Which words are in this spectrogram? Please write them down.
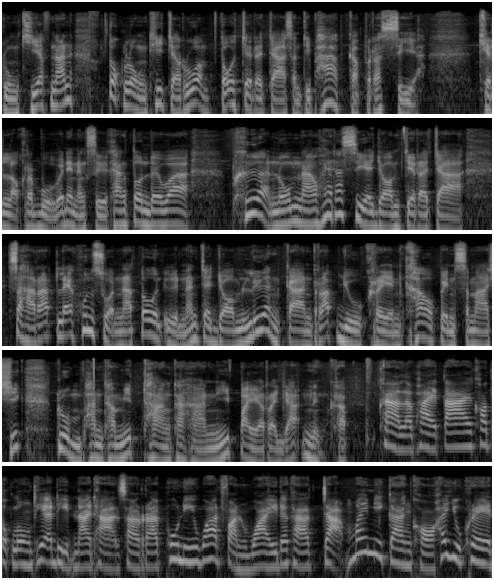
กรุงเคียฟนั้น ตกลงที่จะร่วมโต๊ะเจรจาสันติภาพกับรัสเซีย เคนหลอกระบุไว้ในหนังสือข้างต้นด้วยว่า เพื่อโน้มน้าวให้รัสเซียยอมเจรจา สหรัฐและหุ้นส่วนนาโต้อื่นๆ นั้นจะยอมเลื่อนการรับยูเครนเข้าเป็นสมาชิก กลุ่มพันธมิตรทางทหารนี้ไประยะหนึ่งครับ ค่ะและภายใต้ข้อตกลงที่อดีตนายทหารสหรัฐผู้นี้วาดฝันไว้นะคะ จะไม่มีการขอให้ยูเครน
